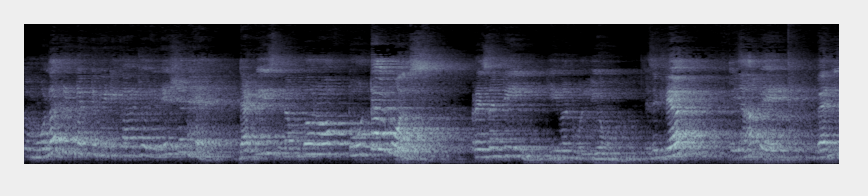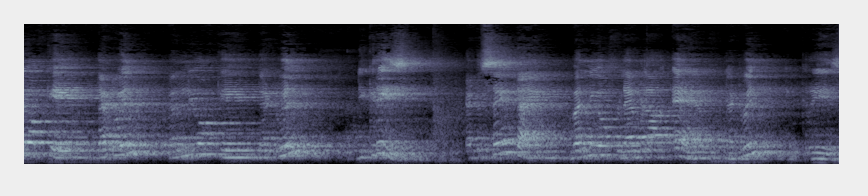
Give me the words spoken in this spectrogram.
तो मोलर कंडक्टिविटी का जो रिलेशन है that is number of total moles present in given volume is it clear तो यहाँ पे value of K that will value of K that will decrease at the same time value of lambda m that will increase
